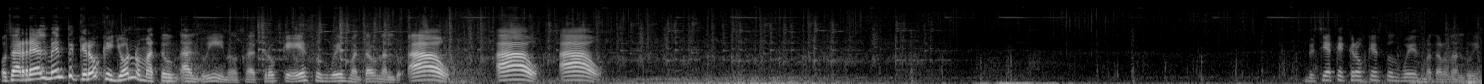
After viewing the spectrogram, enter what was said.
O sea, realmente creo que yo no maté a Alduin. O sea, creo que esos güeyes mataron a Alduin. ¡Au! ¡Au! ¡Au! Decía que creo que estos güeyes mataron a Alduin.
